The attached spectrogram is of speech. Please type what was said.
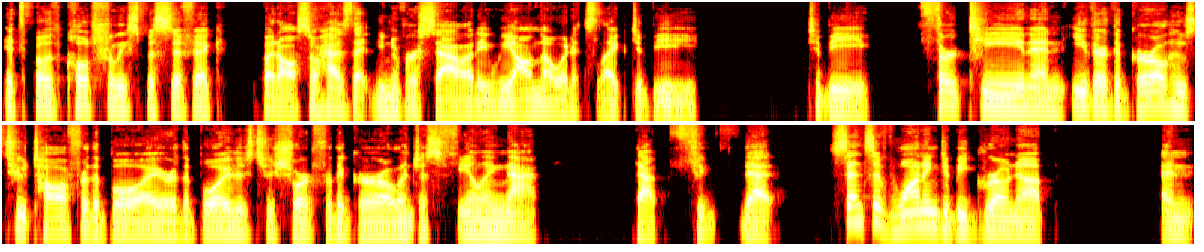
it's both culturally specific, but also has that universality. We all know what it's like to be to be 13 and either the girl who's too tall for the boy or the boy who's too short for the girl and just feeling that that that sense of wanting to be grown up and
